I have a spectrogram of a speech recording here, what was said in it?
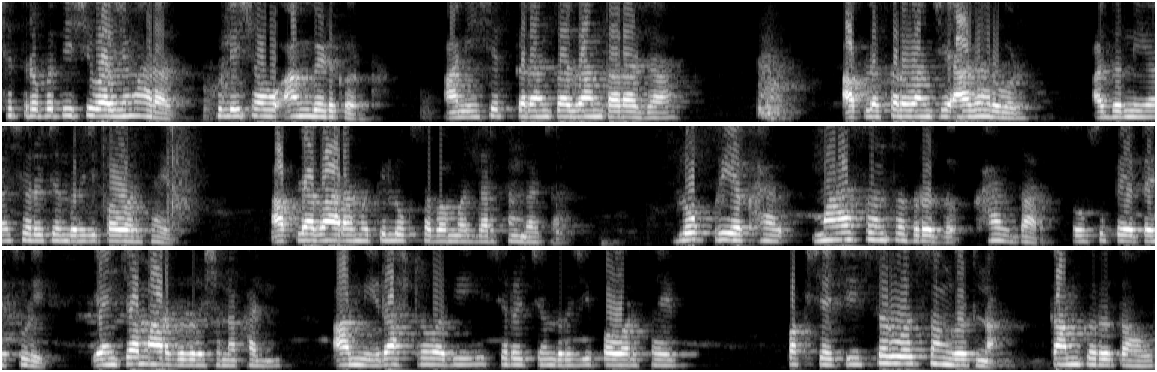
छत्रपती शिवाजी महाराज फुले शाहू आंबेडकर आणि शेतकऱ्यांचा जाणता राजा आपल्या सर्वांचे आधारवड आदरणीय शरदचंद्रजी पवार साहेब आपल्या बारामती लोकसभा मतदारसंघाच्या लोकप्रिय खा महासंसद खासदार सौ सुप्रियाताई सुळे यांच्या मार्गदर्शनाखाली आम्ही राष्ट्रवादी शरदचंद्रजी पवार साहेब पक्षाची सर्व संघटना काम करत आहोत.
